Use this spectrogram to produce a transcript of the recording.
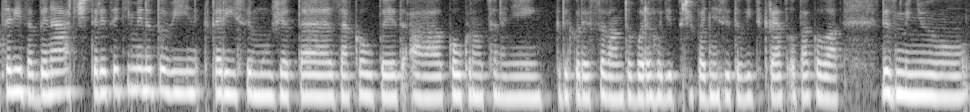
celý webinář 40-minutový, který si můžete zakoupit a kouknout se na něj, kdykoliv se vám to bude hodit, případně si to víckrát opakovat, kde zmiňuji,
